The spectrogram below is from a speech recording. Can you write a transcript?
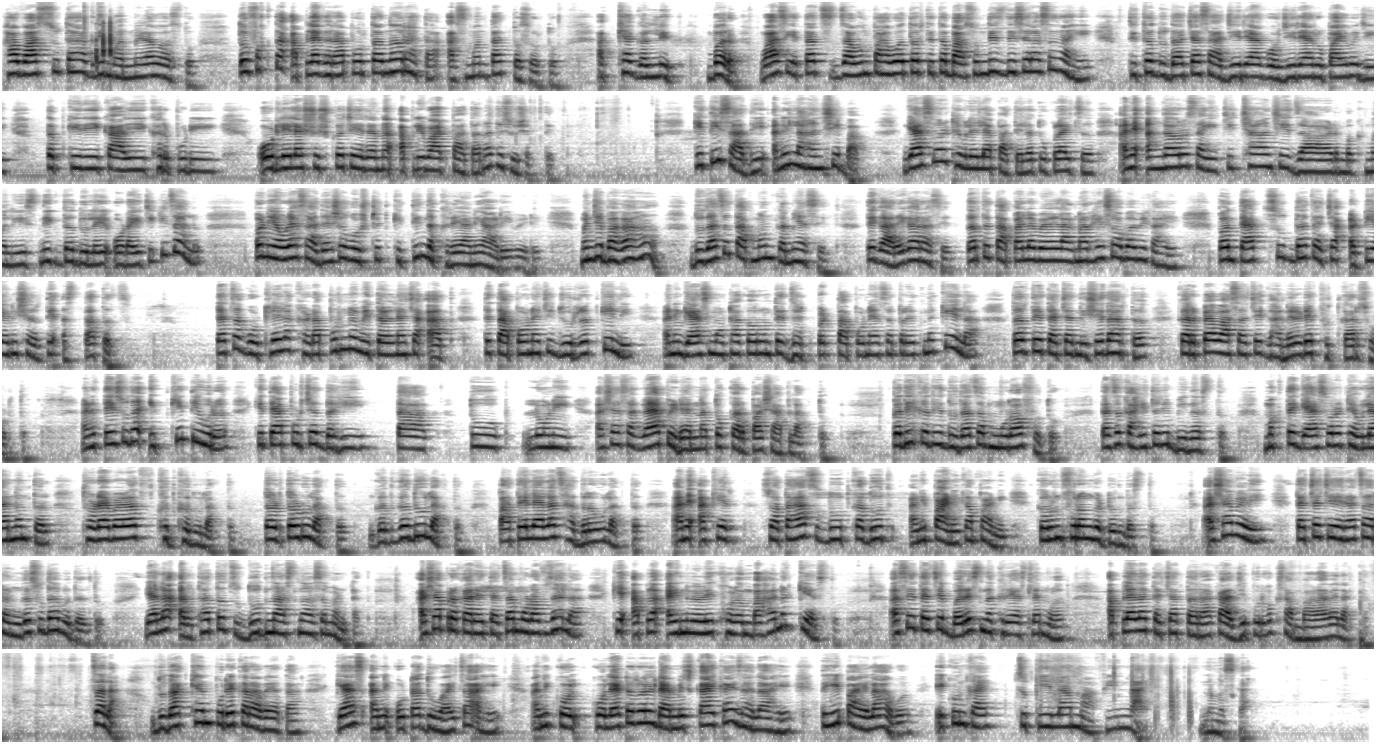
हा वाससुद्धा अगदी मनमिळावा असतो. तो फक्त आपल्या घरापुरता न राहता आसमंतात पसरतो. अख्ख्या गल्लीत बरं वास येताच जाऊन पाहावं तर तिथं बासुंदीच दिसेल असं नाही. तिथं दुधाच्या साजिऱ्या गोजिऱ्या रुपाऐवजी तपकिरी काळी खरपुडी ओढलेल्या शुष्क चेहऱ्यानं आपली वाट पाहताना दिसू शकते. किती साधी आणि लहानशी बाब. गॅसवर ठेवलेल्या पातेल्यात उकळायचं आणि अंगावर साईची छानशी जाड मखमली स्निग्ध दुलई ओढायची की झालं? पण एवढ्या साध्याशा गोष्टीत किती नखरे आणि आडेवेडे. म्हणजे बघा हां दुधाचं तापमान कमी असेल ते गारेगार असेल तर ते तापायला वेळ लागणार हे स्वाभाविक आहे. पण त्यातसुद्धा त्याच्या अटी आणि शर्ती असतातच. त्याचा गोठलेला खडा पूर्ण वितळण्याच्या आत ते तापवण्याची जुर्रत केली आणि गॅस मोठा करून ते झटपट तापवण्याचा प्रयत्न केला तर ते त्याच्या निषेधार्थ करप्या वासाचे घाणेरडे फुतकार सोडतं. आणि ते सुद्धा इतके तीव्र की त्या पुढच्या दही ताक तूप लोणी अशा सगळ्या पिढ्यांना तो करपा शाप लागतो. कधी कधी दुधाचा मूड ऑफ होतो. त्याचं काहीतरी बिनसतं मग ते गॅसवर ठेवल्यानंतर थोड्या वेळात खदखदू लागतं तडतडू लागतं गदगदू लागतं पातेल्यालाच हादरवू लागतं आणि अखेर स्वतःच दूध का दूध आणि पाणी का पाणी करून फुरंगटून बसतं. अशा वेळी त्याच्या चेहऱ्याचा रंगसुद्धा बदलतो. याला अर्थातच दूध नाचणं असं म्हणतात. अशा प्रकारे त्याचा मूड ऑफ झाला की आपला ऐनवेळी खोळंबा हा नक्की असतो. असे त्याचे बरेच नखरे असल्यामुळं आपल्याला त्याच्या तरा काळजीपूर्वक सांभाळाव्या लागतात. चला दुधाख्यान पुरे करावे आता. गॅस आणि ओटा धुवायचा आहे आणि कोल कोलॅटरल डॅमेज काय काय झालं आहे तेही पाहायला हवं. एकूण काय? चुकीला माफी नाही. नमस्कार.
